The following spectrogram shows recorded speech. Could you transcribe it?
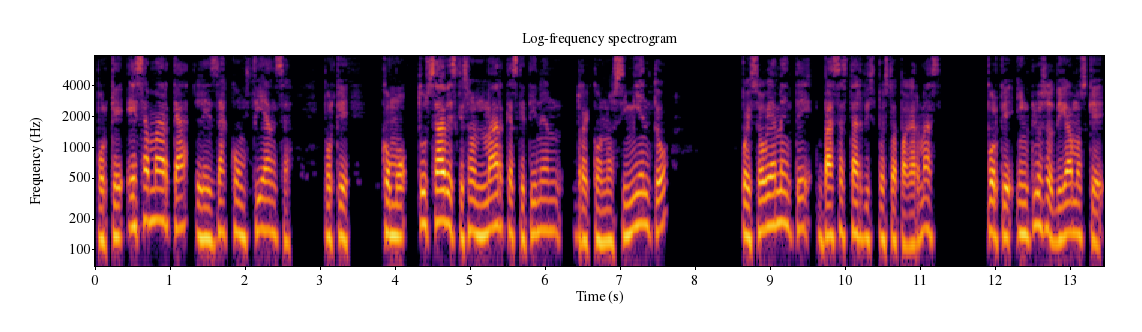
Porque esa marca les da confianza. Porque como tú sabes que son marcas que tienen reconocimiento, pues obviamente vas a estar dispuesto a pagar más. Porque incluso digamos que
